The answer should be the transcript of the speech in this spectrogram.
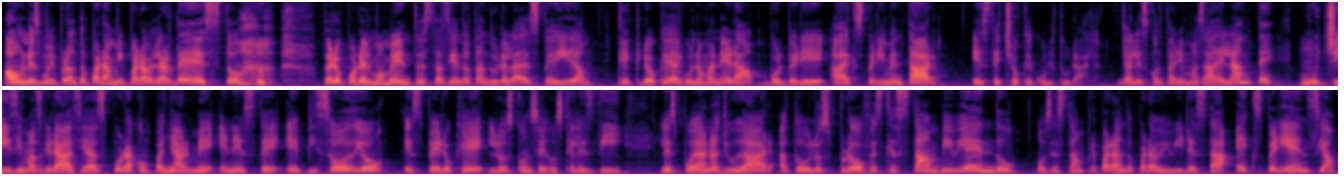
Aún es muy pronto para mí para hablar de esto, pero por el momento está siendo tan dura la despedida que creo que de alguna manera volveré a experimentar este choque cultural. Ya les contaré más adelante. Muchísimas gracias por acompañarme en este episodio. Espero que los consejos que les di les puedan ayudar a todos los profes que están viviendo o se están preparando para vivir esta experiencia.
